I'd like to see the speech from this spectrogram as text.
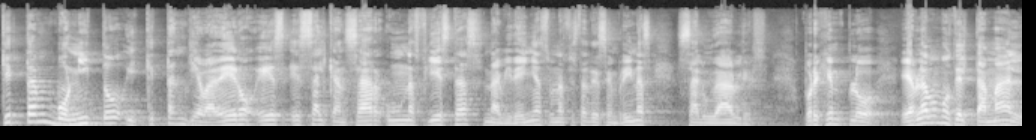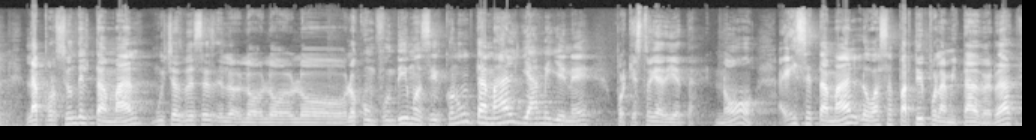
¿Qué tan bonito y qué tan llevadero es, es alcanzar unas fiestas navideñas, unas fiestas decembrinas saludables? Por ejemplo, eh, hablábamos del tamal. La porción del tamal muchas veces lo, lo, confundimos. Es decir, con un tamal ya me llené porque estoy a dieta. No, ese tamal lo vas a partir por la mitad, ¿verdad?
